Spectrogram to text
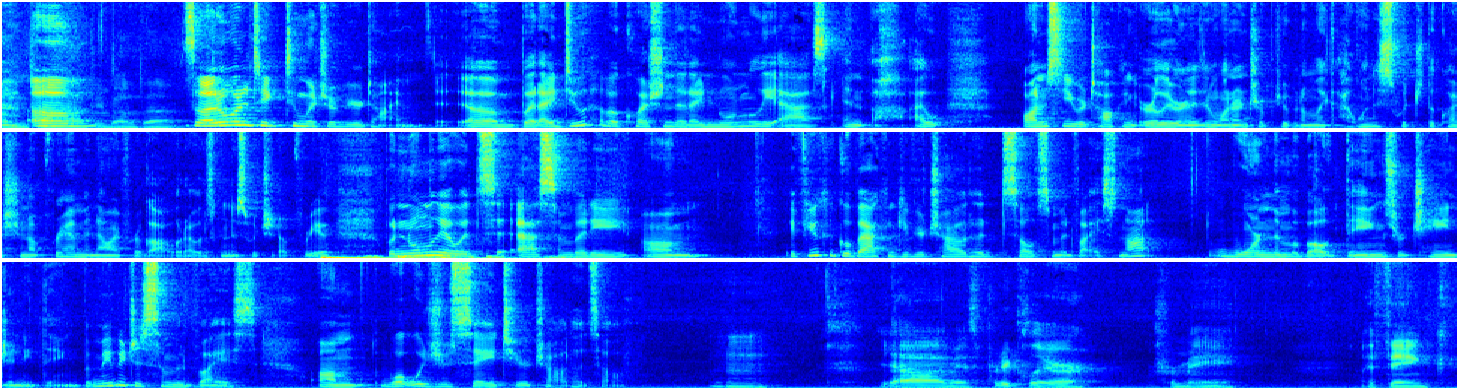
I'm, I'm Um, happy about that. So I don't want to take too much of your time, um, but I do have a question that I normally ask, and uh, I honestly you were talking earlier, and I didn't want to interrupt you, but I'm like I want to switch the question up for him, and now I forgot what I was going to switch it up for you. But normally I would ask somebody um, if you could go back and give your childhood self some advice, not warn them about things or change anything, but maybe just some advice. Um, what would you say to your childhood self? Yeah, I mean it's pretty clear for me. I think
